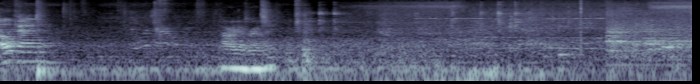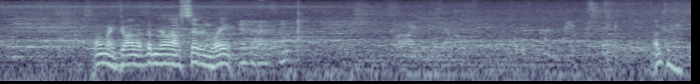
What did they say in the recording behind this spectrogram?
Open. Are you really? Oh my god, let them know I'll sit and wait. Okay.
